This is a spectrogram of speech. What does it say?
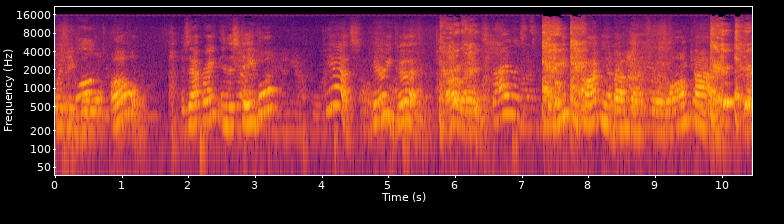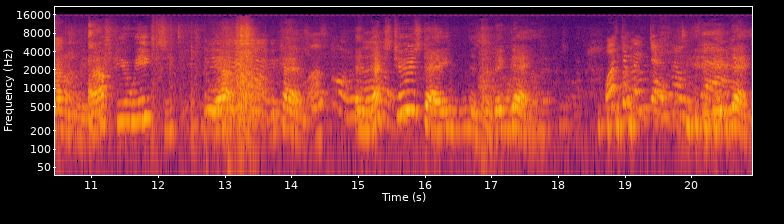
Was he born? Oh, is that right? In the stable? Yes, very good. All right. So we've been talking about that for a long time, haven't we? Last few weeks? Yes, okay. And next Tuesday is the big day, What's the big day? big day.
